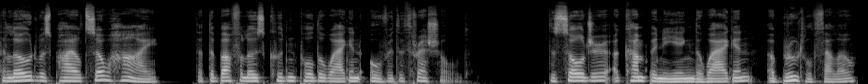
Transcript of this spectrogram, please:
The load was piled so high that the buffaloes couldn't pull the wagon over the threshold. The soldier accompanying the wagon, a brutal fellow,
